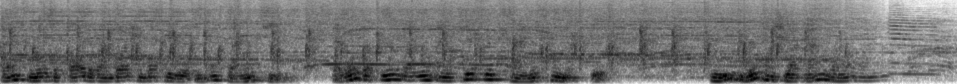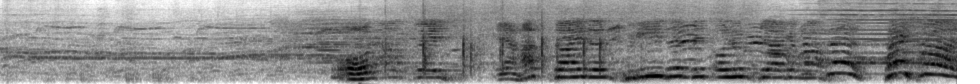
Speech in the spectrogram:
Grenzenlose Freude beim deutschen Bockpiloten und seinem Team. Der Grund dafür war nur ein Viertel kleines Hundertstel. Für diesen Wirkungsschlag langsamer Und er hat seinen Frieden mit Olympia gemacht. Axel Teichmann!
